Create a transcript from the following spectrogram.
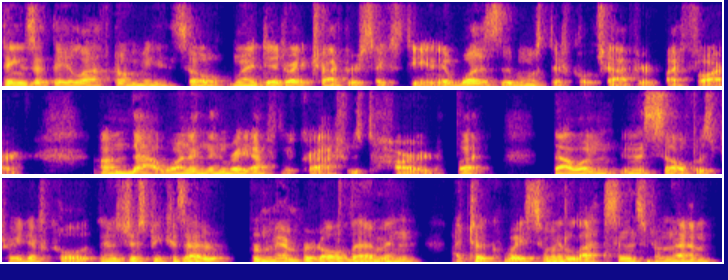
things that they left on me. So when I did write chapter 16, it was the most difficult chapter by far. Um, that one and then right after the crash was hard. But that one in itself was pretty difficult. And it was just because I remembered all of them and I took away so many lessons from them.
